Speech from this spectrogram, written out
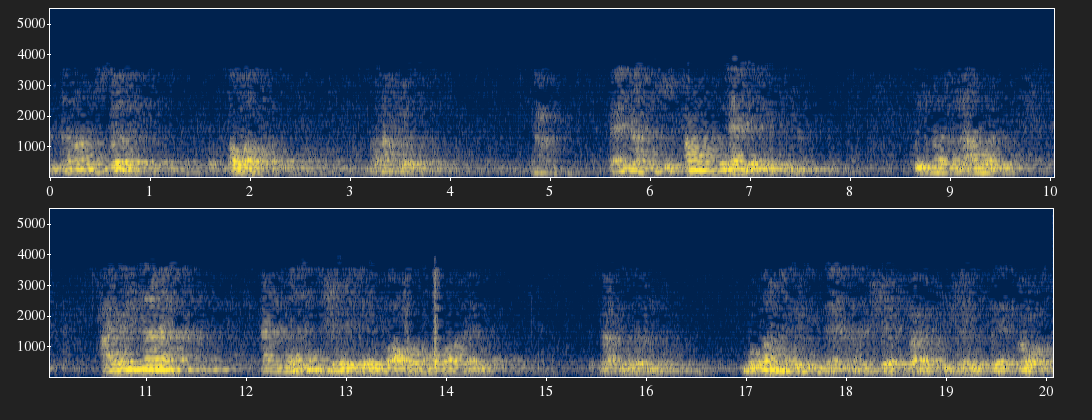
عندما نصر الطواف ونحفظ فإنه سبحانه لا يسلمنا كل ما الأمر. علينا أن لا نشغل بعض المظاهر مظاهرة الإنسان الشيخ فعل في شيء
